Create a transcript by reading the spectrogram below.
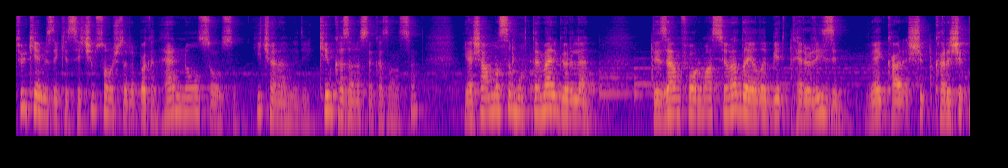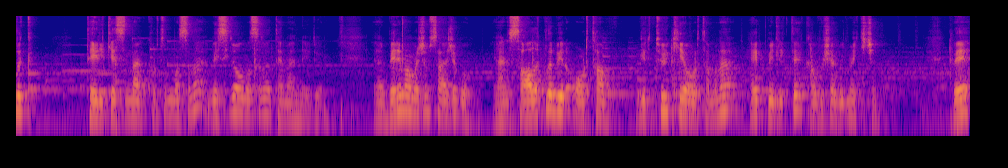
Türkiye'mizdeki seçim sonuçları bakın her ne olsa olsun hiç önemli değil. Kim kazanırsa kazansın. Yaşanması muhtemel görülen dezenformasyona dayalı bir terörizm ve karışık, karışıklık tehlikesinden kurtulmasına vesile olmasını temenni ediyorum. Yani benim amacım sadece bu. Yani sağlıklı bir ortam, bir Türkiye ortamına hep birlikte kavuşabilmek için. Ve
